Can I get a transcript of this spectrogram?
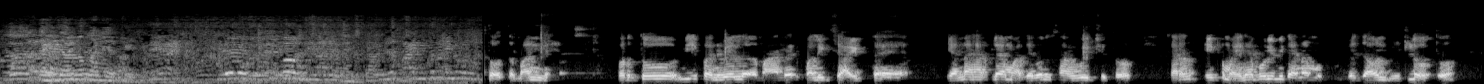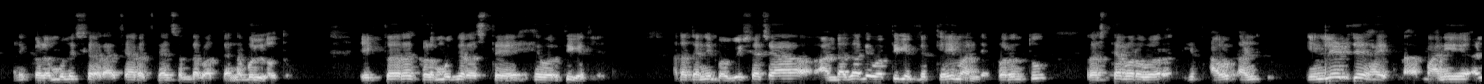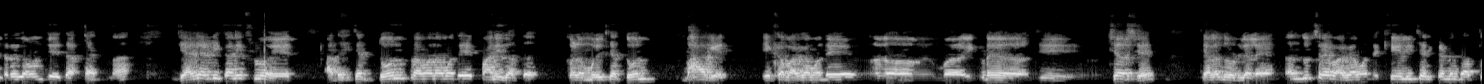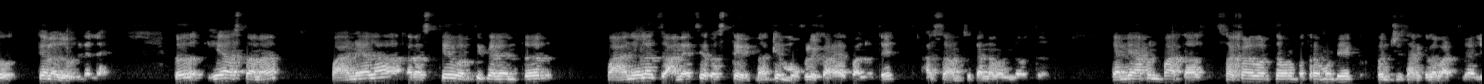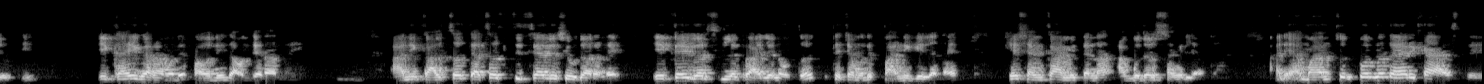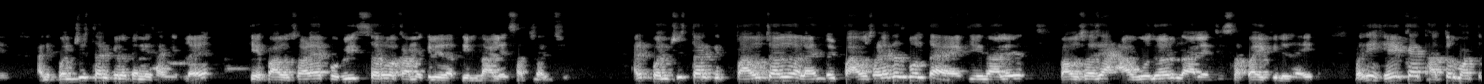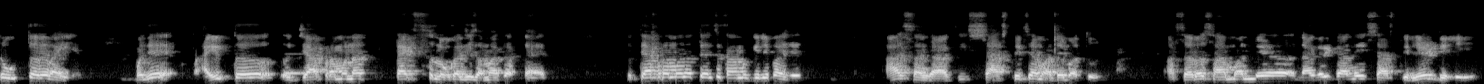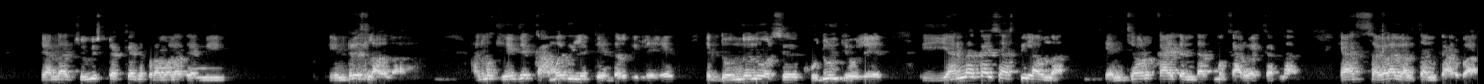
आता ह्याच्यावरनं पाणी येते. होतं मान्य आहे. परंतु मी पनवेल महानगरपालिकेचे आयुक्त आहे. यांना हे आपल्या माध्यमातून सांगू इच्छितो. कारण एक महिन्यापूर्वी मी त्यांना मु- जाऊन भेटलो होतो आणि कळंबोली शहराच्या रचनेसंदर्भात त्यांना बोललो होतो. एकतर कळंबोली रस्ते हे वरती घेतलेत. आता त्यांनी भविष्याच्या अंदाजाने वरती घेतले तेही मान्य परंतु रस्त्याबरोबर हे आउट इनलेट जे आहेत ना पाणी अंडरग्राऊंड जे जातात ना ज्या ज्या ठिकाणी फ्लो आहेत आता ह्याच्यात दोन प्रमाणामध्ये पाणी जातं. कळंबोलीच्या दोन भाग आहेत. एका भागामध्ये इकडं जे चर्च आहे त्याला जोडलेलं आहे. आणि दुसऱ्या भागामध्ये केलीच्या इकडनं जातो त्याला जोडलेलं आहे. तर हे असताना पाण्याला रस्ते वरती केल्यानंतर पाण्याला जाण्याचे रस्ते आहेत ना ते मोकळे करायला पाहिजे होते असं आमचं त्यांना म्हणणं होतं. त्यांनी आपण पाहता सकाळ वर्तमानपत्रामध्ये एक पंचवीस तारखेला बातमी आली होती. एकाही घरामध्ये पाहुणे जाऊन देणार नाही. आणि कालचं त्याच तिसऱ्या दिवशी उदाहरण आहे. एकही घर शिल्लक राहिलं नव्हतं त्याच्यामध्ये पाणी गेलं नाही. हे शंका आम्ही त्यांना अगोदर सांगितल्या. आणि मान्सून पूर्ण तयारी काय असते? आणि पंचवीस तारखेला त्यांनी सांगितलंय की पावसाळ्यापूर्वी सर्व कामं केली जातील नाले साफसफाईची आणि पंचवीस तारखे पाऊस चालू झाला आणि तुम्ही पावसाळ्यातच बोलताय की नाले पावसाच्या अगोदर नाल्यांची सफाई केली जाईल. म्हणजे हे काय थातूर मात्र उत्तर नाहीये. म्हणजे आयुक्त ज्या प्रमाणात टॅक्स लोकांचे जमा करतायत तर त्या प्रमाणात त्यांचं काम केली पाहिजेत. आज सांगा की शास्त्रीच्या माध्यमातून सर्वसामान्य नागरिकांनी शास्ती लेट दिली. त्यांना चोवीस टक्क्याच्या प्रमाणात त्यांनी इंटरेस्ट लावला. आणि मग हे जे कामं दिले टेंडर दिले हे दोन दोन वर्ष खोदून ठेवलेत यांना काय शास्ती लावणार? यांच्यावर काय दंडात्मक कारवाई करणार? ह्या सगळा गलतान कारभार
